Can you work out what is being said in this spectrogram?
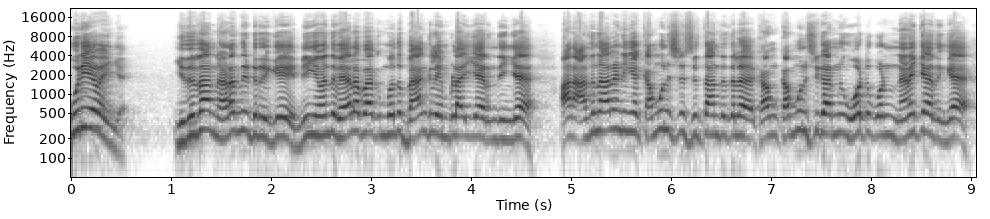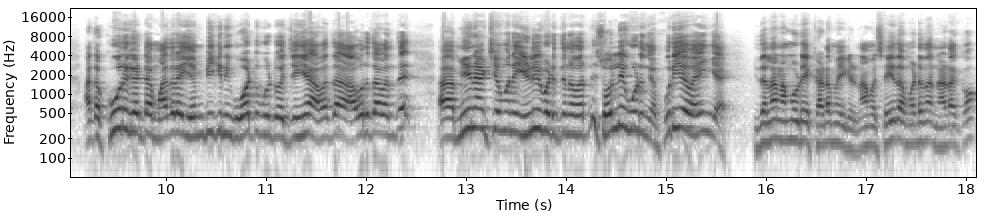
புரிய வைங்க. இதுதான் நடந்துட்டு இருக்கு. நீங்கள் வந்து வேலை பார்க்கும்போது பேங்க்கில் எம்ப்ளாயியாக இருந்தீங்க. ஆனால் அதனால நீங்கள் கம்யூனிஸ்ட் சித்தாந்தத்தில் கம் கம்யூனிஸ்டுக்காரனு ஓட்டு போடணும்னு நினைக்காதுங்க. அந்த கூறுகட்ட மதுரை எம்பிக்கு நீங்கள் ஓட்டு போட்டு வச்சீங்க. அவர் தான் அவர் தான் வந்து மீனாட்சி அம்மனை இழிவுபடுத்தினவர்னு சொல்லி கொடுங்க. புரிய வைங்க. இதெல்லாம் நம்மளுடைய கடமைகள். நாம் செய்தால் மட்டும்தான் நடக்கும்.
